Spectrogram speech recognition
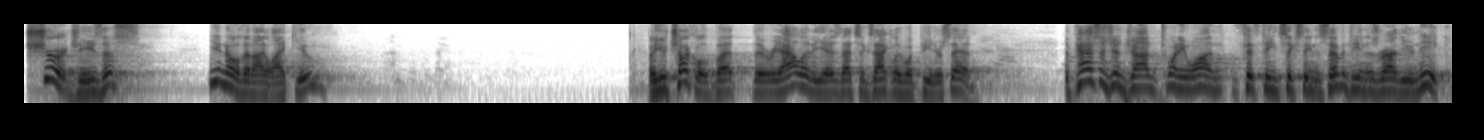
Sure, Jesus. You know that I like you. Well, you chuckled, but the reality is that's exactly what Peter said. The passage in John 21, 15, 16, and 17 is rather unique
